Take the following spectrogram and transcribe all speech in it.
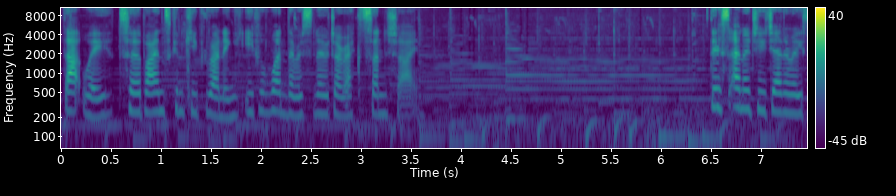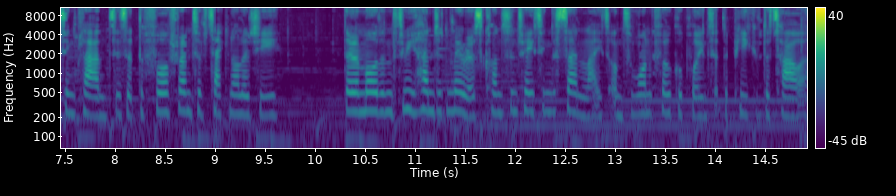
That way, turbines can keep running even when there is no direct sunshine. This energy generating plant is at the forefront of technology. There are more than 300 mirrors concentrating the sunlight onto one focal point at the peak of the tower.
